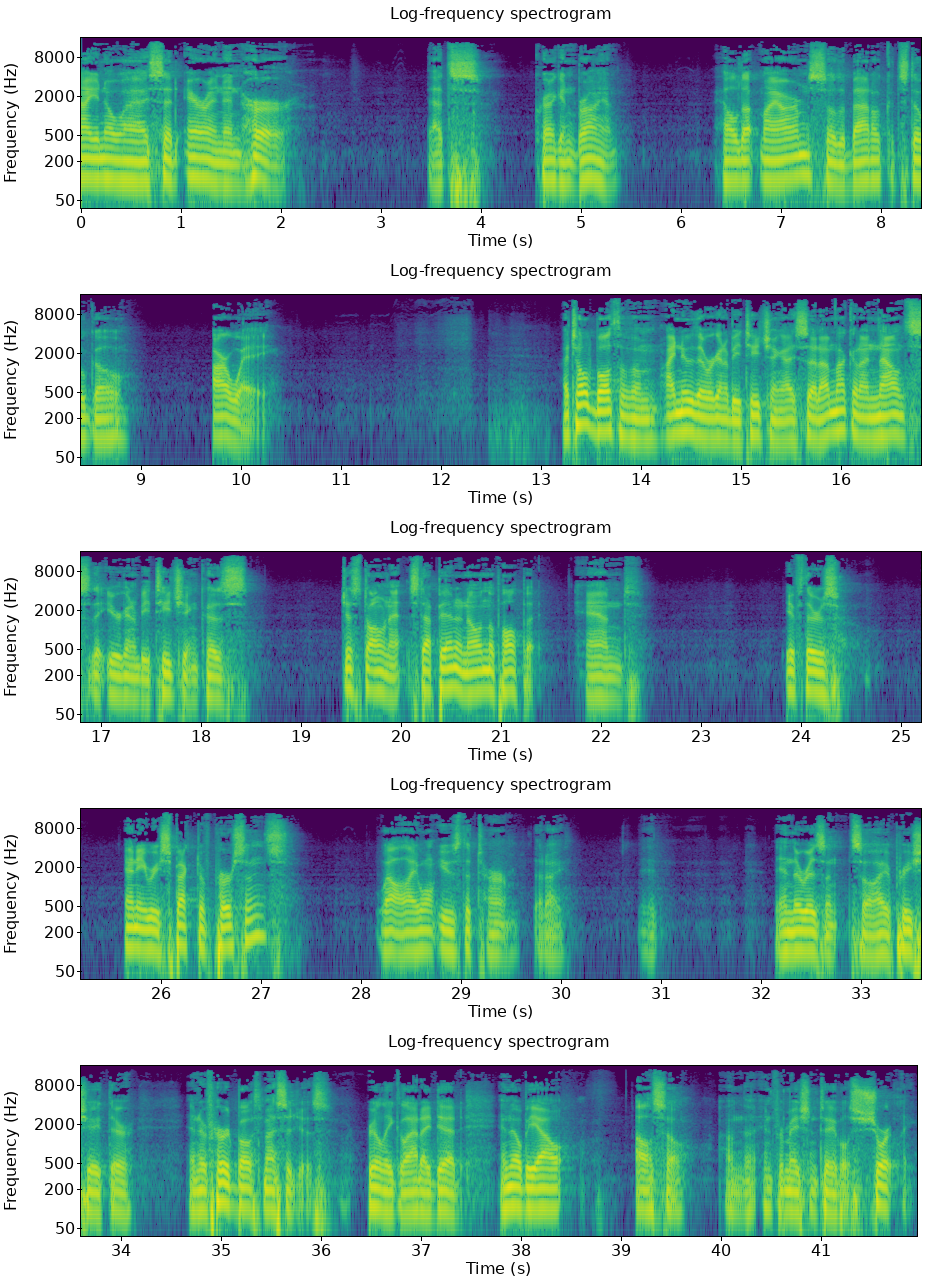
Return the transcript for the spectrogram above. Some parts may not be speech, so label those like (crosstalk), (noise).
Now you know why I said Aaron and her. That's Craig and Brian. Held up my arms so the battle could still go our way. I told both of them, I knew they were going to be teaching. I said, I'm not going to announce that you're going to be teaching because just own it. Step in and own the pulpit. And if there's any respect of persons, well, I won't use the term that I, it, and there isn't. So I appreciate their, and I've heard both messages. Really glad I did. And they'll be out also on the information table shortly.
